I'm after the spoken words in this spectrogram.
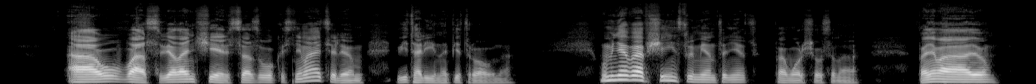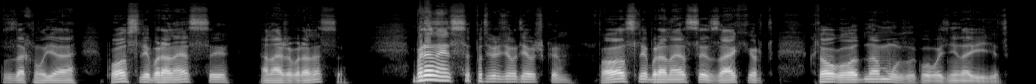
— А у вас виолончель со звукоснимателем, Виталина Петровна? — У меня вообще инструмента нет, — поморщился она. — Понимаю, — вздохнул я. — После баронессы... Она же баронесса? — Баронесса, — подтвердила девушка. После баронессы Захерт кто угодно музыку возненавидит.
